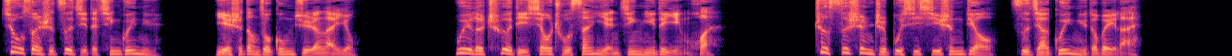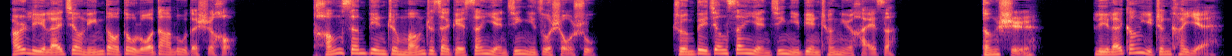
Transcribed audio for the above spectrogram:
就算是自己的亲闺女，也是当做工具人来用。为了彻底消除三眼金尼的隐患，这厮甚至不惜牺牲掉自家闺女的未来。而李来降临到斗罗大陆的时候，唐三便正忙着在给三眼金尼做手术。准备将三眼金尼变成女孩子。当时，李来刚一睁开眼，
